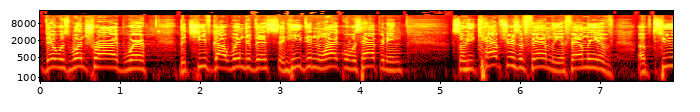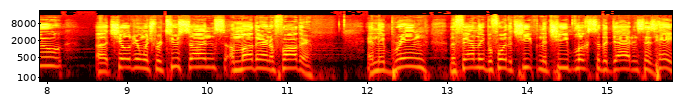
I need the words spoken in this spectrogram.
there was one tribe where the chief got wind of this and he didn't like what was happening. So he captures a family, a family of, of two uh, children, which were two sons, a mother, and a father. And they bring the family before the chief, and the chief looks to the dad and says, Hey,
